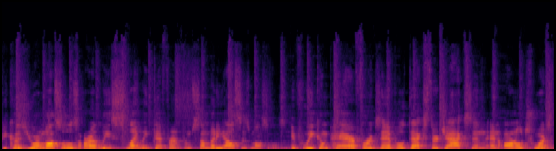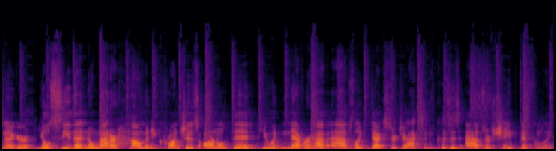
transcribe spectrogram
because your muscles are at least slightly different from somebody else's muscles. If we compare, for example, Dexter Jackson and Arnold Schwarzenegger, you'll see that no matter how many crunches Arnold did, he would never have abs like Dexter Jackson because his abs are shaped differently.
